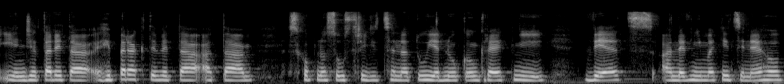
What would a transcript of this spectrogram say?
jenže tady ta hyperaktivita a ta schopnost soustředit se na tu jednu konkrétní věc a nevnímat nic jiného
